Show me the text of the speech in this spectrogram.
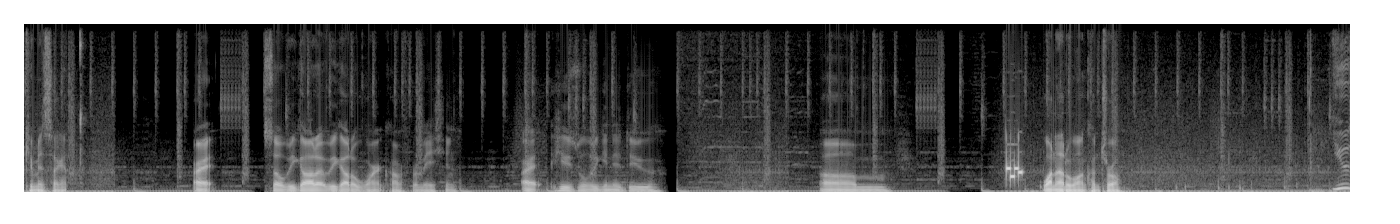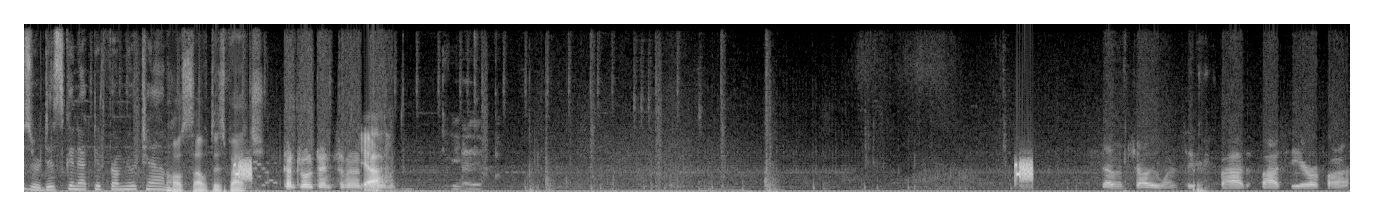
Give me a second. All right. So we got a we got a warrant confirmation. All right. Here's what we're gonna do. Um. One out of one control. User disconnected from your channel. All self dispatch. Control 10 7 at Yeah. the moment. Yeah. yeah. Seven Charlie one sixty five to five Sierra five.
